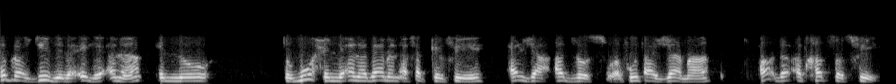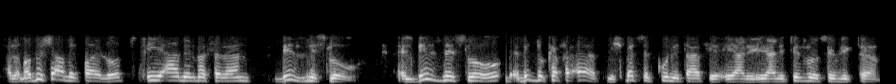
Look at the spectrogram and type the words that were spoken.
خبرة جديدة لإلي أنا إنه طموحي اللي أنا دائما أفكر فيه أرجع أدرس وأفوت على الجامعة أقدر أتخصص فيه. هلأ ما بديش أعمل pilot في أعمل مثلا business law ال business law بده كفاءات مش بس تكوني تعرفي يعني يعني تدرسي بالكتاب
